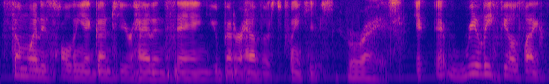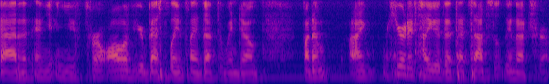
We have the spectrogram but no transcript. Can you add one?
someone is holding a gun to your head and saying, You better have those Twinkies. Right. It, it really feels like that, and you, and you throw all of your best laid plans out the window. But I'm, I'm here to tell you that that's absolutely not true.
